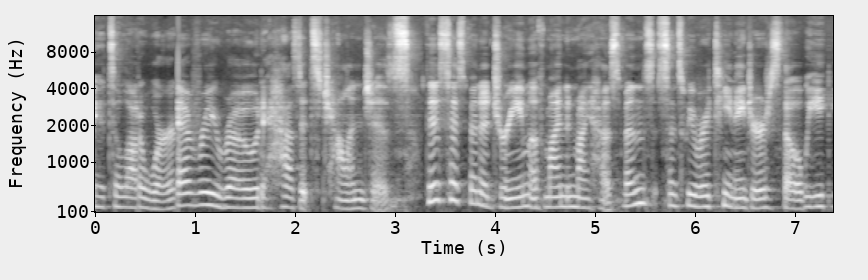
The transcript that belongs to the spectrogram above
It's a lot of work. Every road has its challenges. This has been a dream of mine and my husband's since we were teenagers, though. We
